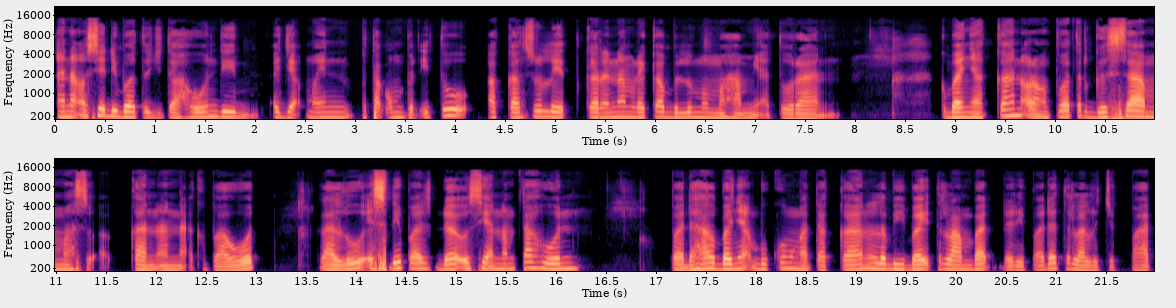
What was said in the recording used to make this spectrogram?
Anak usia di bawah 7 tahun diajak main petak umpet itu akan sulit karena mereka belum memahami aturan. Kebanyakan orang tua tergesa memasukkan anak ke PAUD Lalu SD pada usia 6 tahun. Padahal banyak buku mengatakan lebih baik terlambat daripada terlalu cepat.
